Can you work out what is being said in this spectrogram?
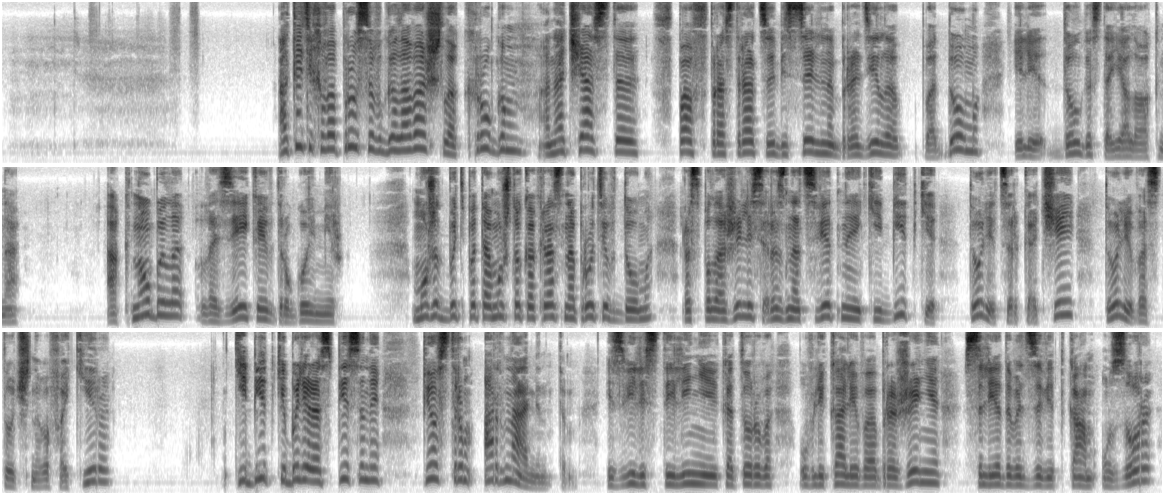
От этих вопросов голова шла кругом, она часто, впав в прострацию, бесцельно бродила по дому или долго стояла у окна. Окно было лазейкой в другой мир. Может быть, потому что как раз напротив дома расположились разноцветные кибитки, то ли циркачей, то ли восточного факира. Кибитки были расписаны пестрым орнаментом, извилистые линии которого увлекали воображение следовать завиткам узора,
